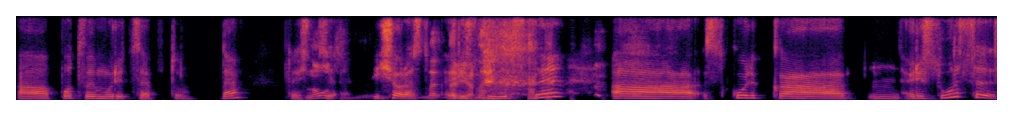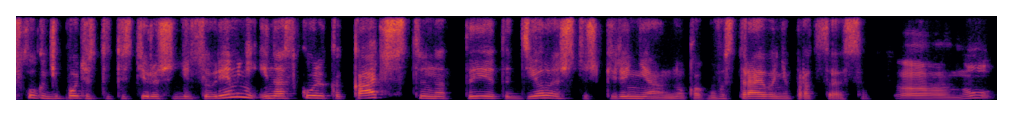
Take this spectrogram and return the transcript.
а, по твоему рецепту, да? То есть, ну, еще раз, наверное. ресурсы, а, сколько ресурсы, сколько гипотез ты тестируешь единицу времени и насколько качественно ты это делаешь с точки зрения, ну, как бы выстраивания процесса? А, ну,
